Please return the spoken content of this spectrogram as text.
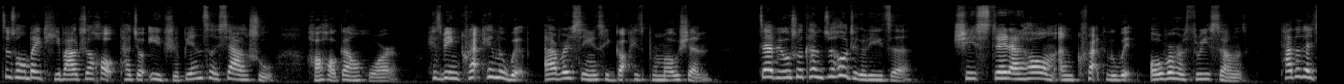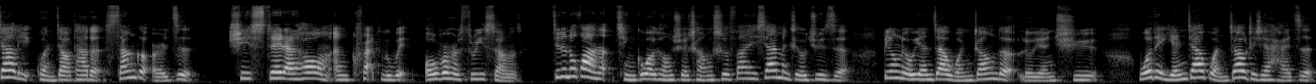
自从被提拔之后，他就一直鞭策下属好好干活儿。He's been cracking the whip ever since he got his promotion。再比如说，看最后这个例子，She stayed at home and cracked the whip over her three sons。她都在家里管教她的三个儿子。She stayed at home and cracked the whip over her three sons。 今天的话呢，请各位同学尝试翻译下面这个句子，并留言在文章的留言区。我得严加管教这些孩子，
